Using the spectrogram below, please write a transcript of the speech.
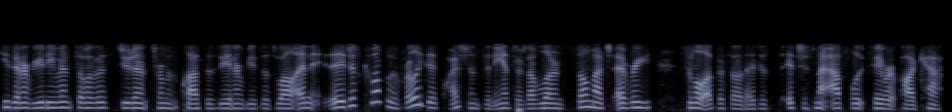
He's interviewed even some of his students from his classes he interviews as well, and they just come up with really good questions and answers. I've learned so much every single episode. I just it's just my absolute favorite podcast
